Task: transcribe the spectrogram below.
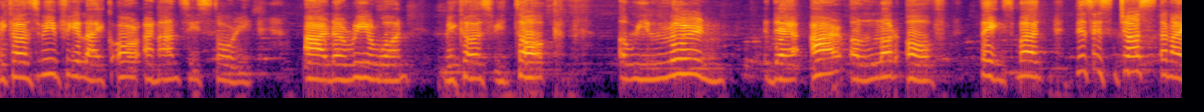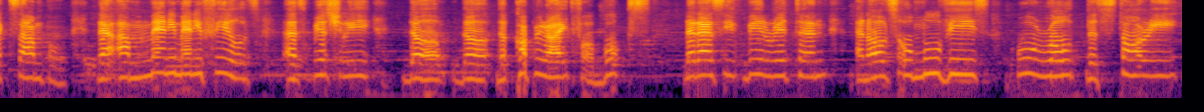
because we feel like our Anansi story are the real one because we talk, uh, we learn. There are a lot of things, but this is just an example. There are many, many fields, especially the, the, the copyright for books that has been written and also movies, who wrote the story,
